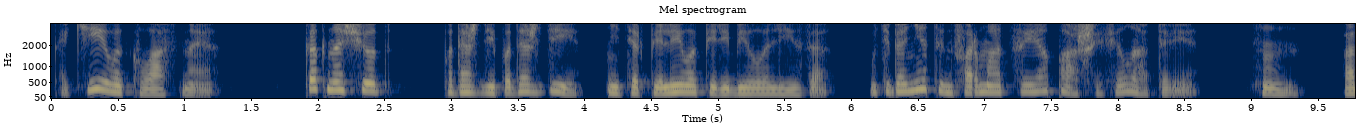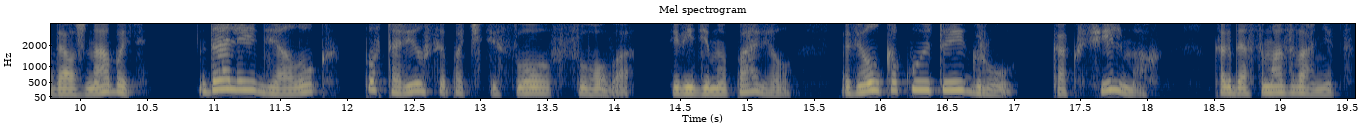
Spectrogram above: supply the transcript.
какие вы классные!» «Как насчет...» «Подожди, подожди!» — нетерпеливо перебила Лиза. «У тебя нет информации о Паше Филатове?» «Хм, а должна быть?» Далее диалог повторился почти слово в слово. Видимо, Павел вел какую-то игру, как в фильмах, когда самозванец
